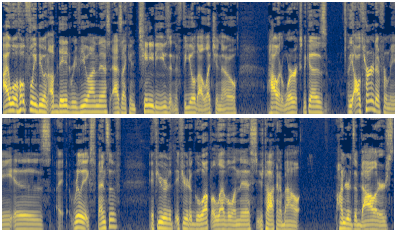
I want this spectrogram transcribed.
I will hopefully do an updated review on this as I continue to use it in the field. I'll let you know how it works because the alternative for me is uh, really expensive if you were to, if you were to go up a level in this, you're talking about hundreds of dollars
